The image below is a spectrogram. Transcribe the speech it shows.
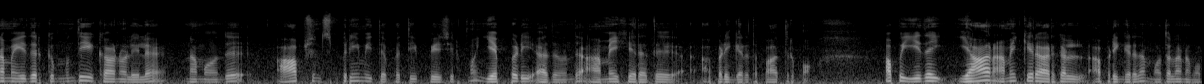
நம்ம இதற்கு முந்தைய காணொளியில் நம்ம வந்து ஆப்ஷன்ஸ் பிரீமியத்தை பற்றி பேசியிருப்போம். எப்படி அது வந்து அமைகிறது அப்படிங்கிறத பார்த்துருப்போம். அப்போ இதை யார் அமைக்கிறார்கள் அப்படிங்கிறத முதல்ல நம்ம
